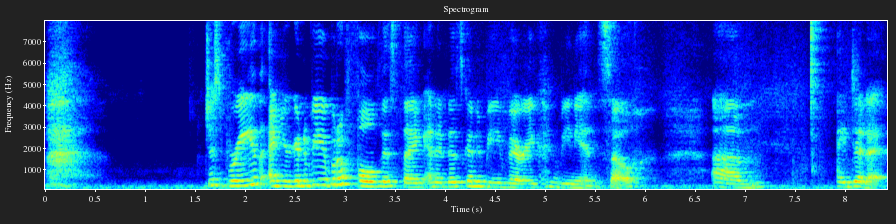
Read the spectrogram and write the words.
Just breathe and you're going to be able to fold this thing and it is going to be very convenient. So um i did it.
